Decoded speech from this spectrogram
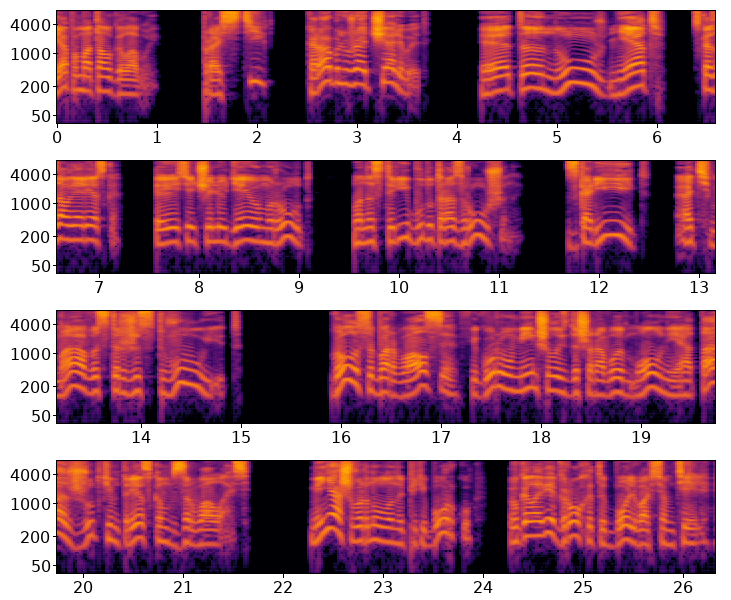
Я помотал головой. «Прости, корабль уже отчаливает». «Это ну... нет!» — сказал я резко. «Тысячи людей умрут, монастыри будут разрушены, сгорит, а тьма восторжествует». Голос оборвался, фигура уменьшилась до шаровой молнии, а та с жутким треском взорвалась. Меня швырнуло на переборку, в голове грохот и боль во всем теле.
